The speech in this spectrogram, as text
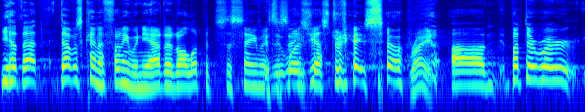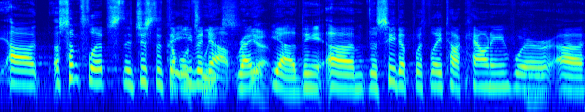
Yeah, that, that was kind of funny. When you add it all up, it's the same as It's it the was yesterday. So, Right. Um, but there were uh, some flips that just that they evened out, right? yeah. the um, the seat up with Latah County where uh,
